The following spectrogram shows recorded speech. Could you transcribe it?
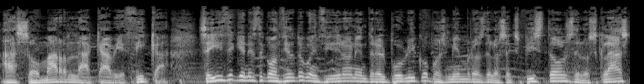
a asomar la cabecica. Se dice que en este concierto coincidieron entre el público pues miembros de los Sex Pistols, de los Clash,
